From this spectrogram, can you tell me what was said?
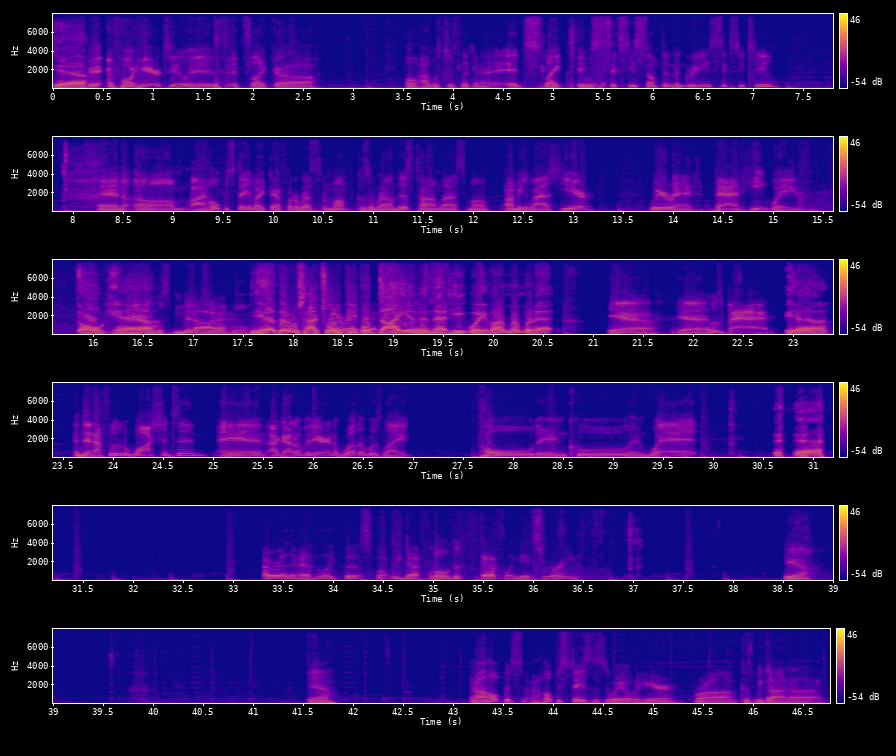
Yeah. And for here too, it is. It's like uh oh, I was just looking at it. It's like it was sixty something degrees, sixty two. And um I hope it stayed like that for the rest of the month because around this time last month, I mean last year, we were in a bad heat wave. Oh And yeah. it was miserable. Yeah, there was actually people dying in that heat wave. I remember that. Yeah, yeah, it was bad. Yeah. And then I flew to Washington and I got over there and the weather was like cold and cool and wet. Yeah. I'd rather have it like this, but we definitely Oh, this- definitely need some rain. Yeah. Yeah. And I hope it's I hope it stays this way over here for uh because we got uh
